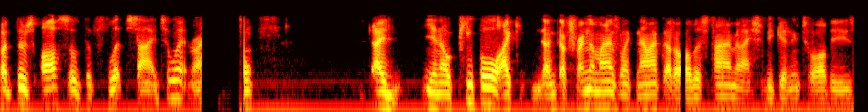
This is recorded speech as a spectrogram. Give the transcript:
But there's also the flip side to it, right? So I, you know, people like a friend of mine's like, now I've got all this time and I should be getting to all these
